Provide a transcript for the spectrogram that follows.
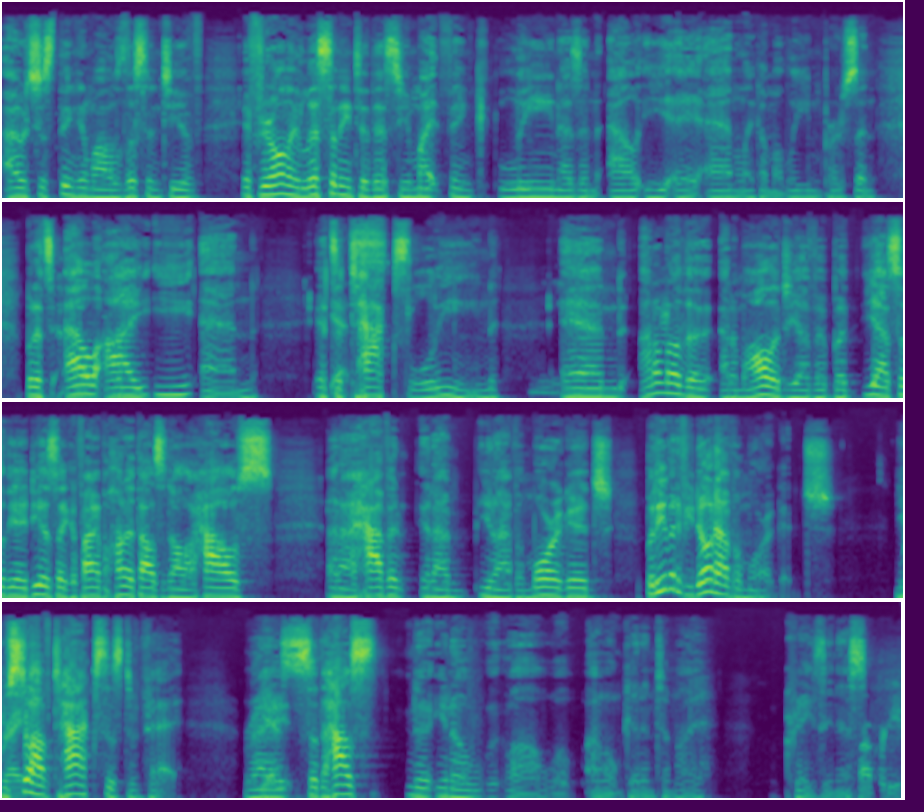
I was just thinking while I was listening to you, if, if you're only listening to this, you might think lean as an L E A N, like I'm a lean person, but it's L I E N. It's yes. a tax lien, and I don't know the etymology of it, but yeah. So the idea is like if I have a hundred thousand dollar house and I haven't, and I'm you know I have a mortgage, but even if you don't have a mortgage, you right. still have taxes to pay, right? Yes. So the house, you know, well, well, I won't get into my craziness. Property.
